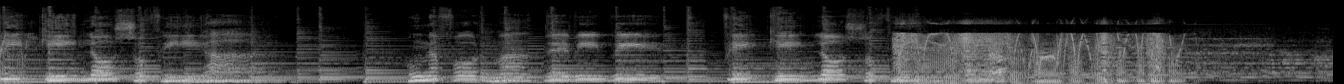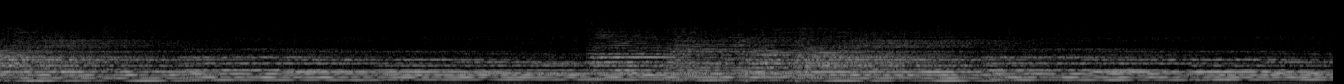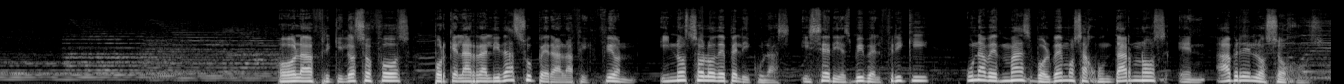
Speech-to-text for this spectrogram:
Frikilosofía, una forma de vivir. Frikilosofía. Hola, friquilósofos, porque la realidad supera la ficción, y no solo de películas y series vive el friki, una vez más volvemos a juntarnos en Abre los Ojos.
